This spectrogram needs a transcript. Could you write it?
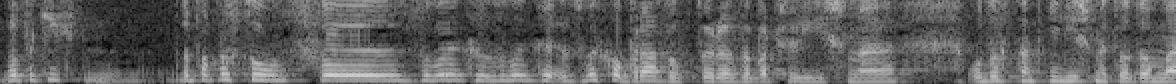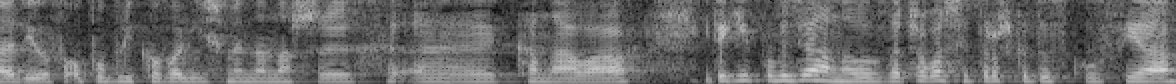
no takich, no po prostu w złych, złych, złych obrazów, które zobaczyliśmy, udostępniliśmy to do mediów, opublikowaliśmy na naszych e, kanałach i tak jak powiedziałam, no zaczęła się troszkę dyskusja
